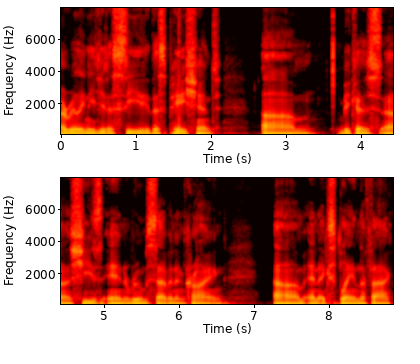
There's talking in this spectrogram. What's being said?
I really need you to see this patient um, because uh, she's in room seven and crying." Um, and explain the fact.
